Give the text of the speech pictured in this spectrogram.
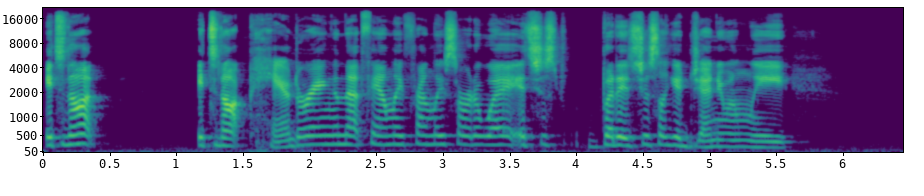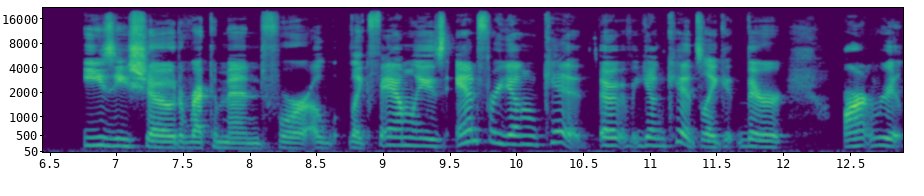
it's not it's not pandering in that family friendly sort of way. It's just, but it's just like a genuinely easy show to recommend for uh, like families and for young kids. Uh, young kids, like there aren't real,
